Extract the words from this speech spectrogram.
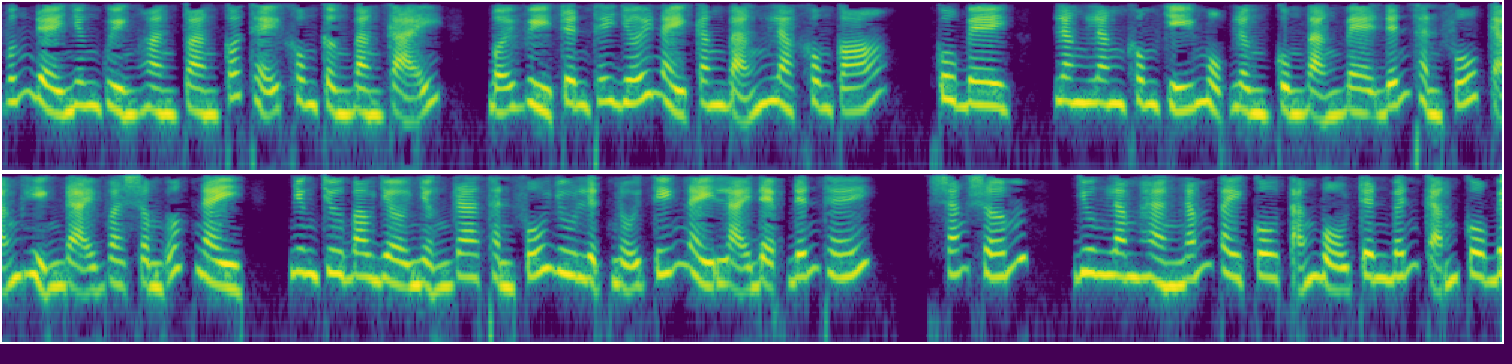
vấn đề nhân quyền hoàn toàn có thể không cần bàn cãi, bởi vì trên thế giới này căn bản là không có, cô B. Lăng lăng không chỉ một lần cùng bạn bè đến thành phố cảng hiện đại và sầm ước này, nhưng chưa bao giờ nhận ra thành phố du lịch nổi tiếng này lại đẹp đến thế. Sáng sớm, Dương Lam Hàn nắm tay cô tản bộ trên bến cảng cô B,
